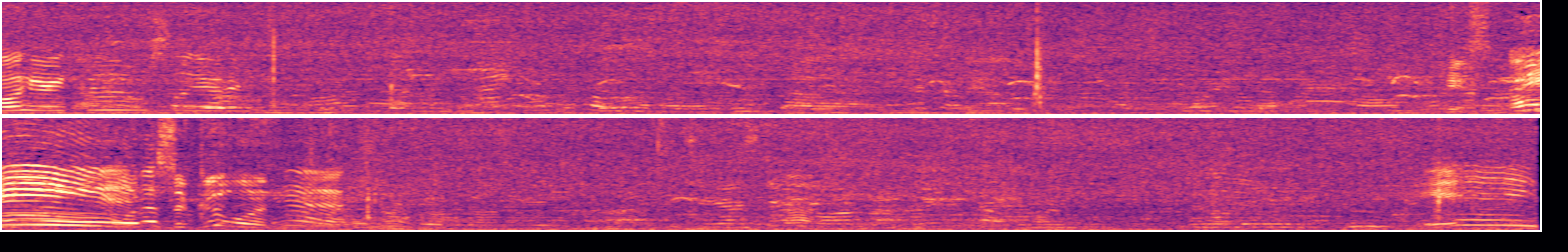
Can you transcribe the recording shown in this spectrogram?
Oh, here he comes. Look at him. Oh, that's a good one. Yeah. Yay.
